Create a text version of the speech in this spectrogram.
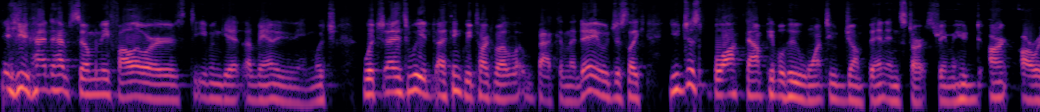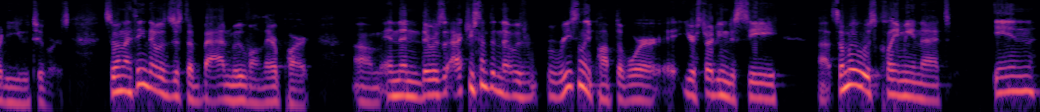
You had to have so many followers to even get a vanity name, which, which as we, I think we talked about back in the day, it was just like you just blocked out people who want to jump in and start streaming who aren't already YouTubers. So, and I think that was just a bad move on their part. Um, and then there was actually something that was recently popped up where you're starting to see uh, somebody was claiming that in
